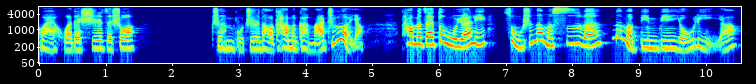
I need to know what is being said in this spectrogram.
快活的狮子说：“真不知道他们干嘛这样。他们在动物园里总是那么斯文，那么彬彬有礼呀。”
